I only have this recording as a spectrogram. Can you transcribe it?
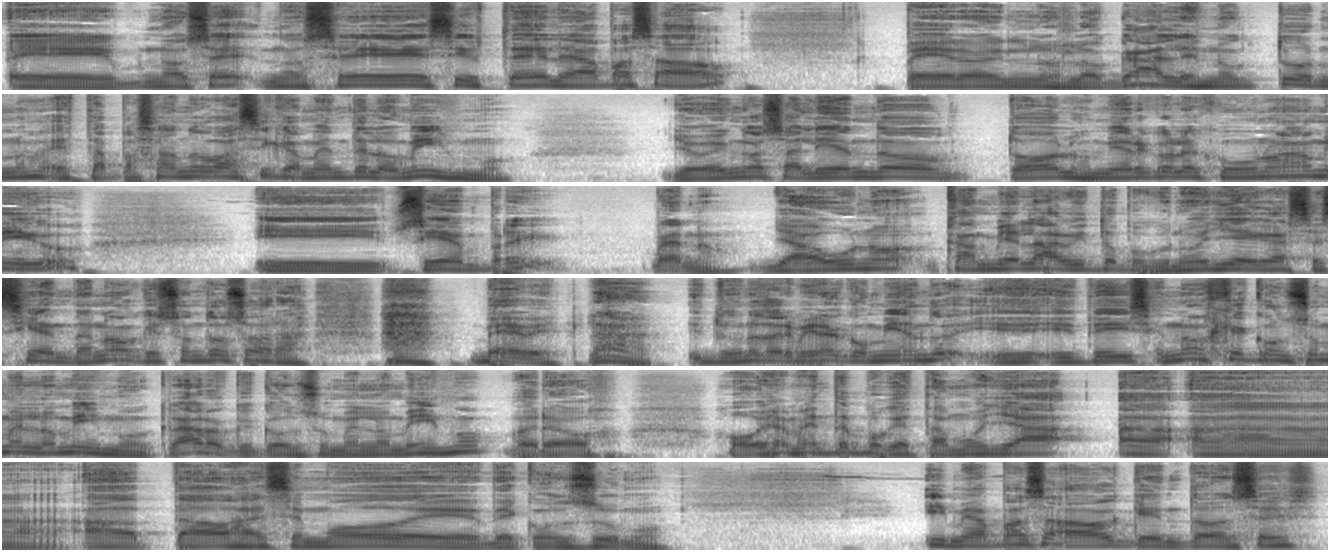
eh, no, sé, no sé si a ustedes les ha pasado, pero en los locales nocturnos está pasando básicamente lo mismo. Yo vengo saliendo todos los miércoles con unos amigos y siempre, bueno, ya uno cambia el hábito porque uno llega, se sienta, no, que son dos horas, ah, bebe, claro. Y tú uno termina comiendo y, te dicen, no, es que consumen lo mismo. Claro que consumen lo mismo, pero obviamente porque estamos ya adaptados a ese modo de, consumo. Y me ha pasado que entonces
